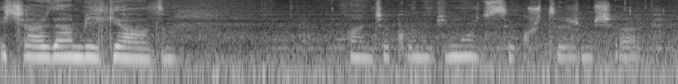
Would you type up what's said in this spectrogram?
İçeriden bilgi aldım. Ancak onu bir mucize kurtarırmış abi.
